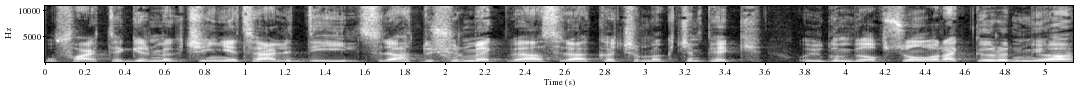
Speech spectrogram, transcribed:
bu fight'e girmek için yeterli değil. Silah düşürmek veya silah kaçırmak için pek uygun bir opsiyon olarak görünmüyor.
